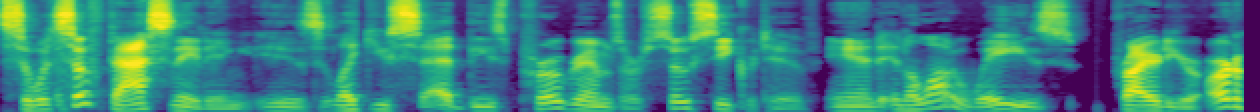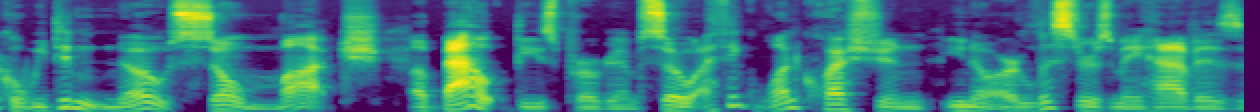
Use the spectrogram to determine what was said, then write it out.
So, what's so fascinating is, like you said, these programs are so secretive. And in a lot of ways, prior to your article, we didn't know so much about these programs. So, I think one question, you know, our listeners may have is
